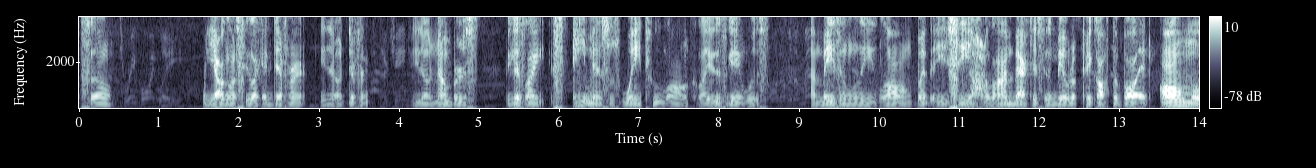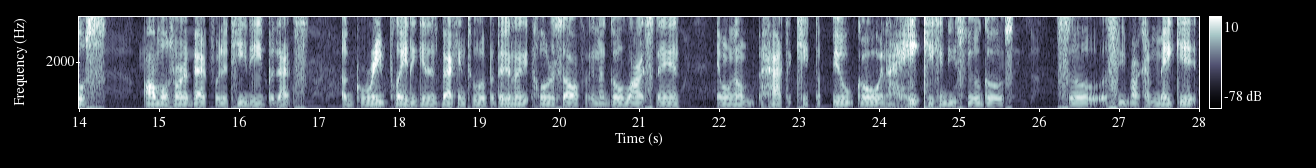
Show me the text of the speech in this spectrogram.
So y'all gonna see like a different, you know, different, you know, numbers because like eight minutes was way too long. Like this game was amazingly long, but you see our linebackers gonna be able to pick off the ball and almost, almost run it back for the TD. But that's a great play to get us back into it. But they're gonna hold us off in the goal line stand, and we're gonna have to kick the field goal. And I hate kicking these field goals. So let's see if I can make it.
